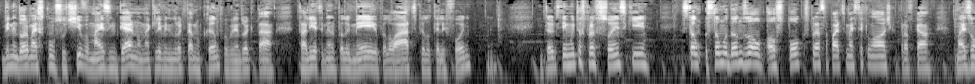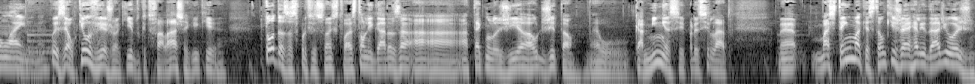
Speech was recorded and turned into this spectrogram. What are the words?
vendedor mais consultivo, mais interno, não é aquele vendedor que está no campo, o vendedor que está tá ali atendendo pelo e-mail, pelo WhatsApp, pelo telefone. Né? Então a gente tem muitas profissões que estão, estão mudando ao, aos poucos para essa parte mais tecnológica, para ficar mais online. Né? Pois é, o que eu vejo aqui do que tu falaste aqui, que todas as profissões que tu faz estão ligadas à tecnologia, ao digital. Né? Caminha-se para esse lado. Né? Mas tem uma questão que já é realidade hoje,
